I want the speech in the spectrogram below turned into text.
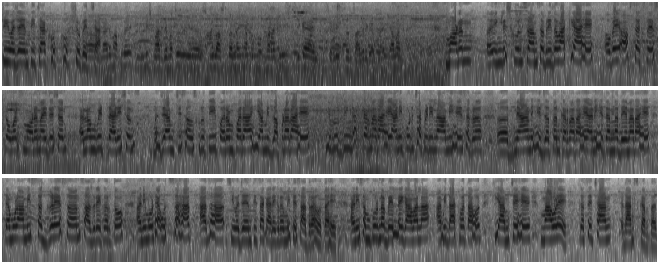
शिवजयंतीच्या खूप खूप शुभेच्छा. मॅडम आपलं इंग्लिश माध्यमाचं स्कूल असतानाही आपण मराठी जे काय आहे सगळे सण साजरे करताय यामध्ये मॉडर्न इंग्लिश स्कूलचं आमचं ब्रीदवाक्य आहे a way of success towards modernisation along with traditions म्हणजे आमची संस्कृती परंपरा ही आम्ही जपणार आहे ही वृद्धिंगत करणार आहे आणि पुढच्या पिढीला आम्ही हे सगळं ज्ञान हे जतन करणार आहे आणि हे त्यांना देणार आहे. त्यामुळं आम्ही सगळे सण साजरे करतो आणि मोठ्या उत्साहात आज हा शिवजयंतीचा कार्यक्रम इथे साजरा होत आहे. आणि संपूर्ण बेल्हे गावाला आम्ही दाखवत आहोत की आमचे हे मावळे कसे छान डान्स करतात.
